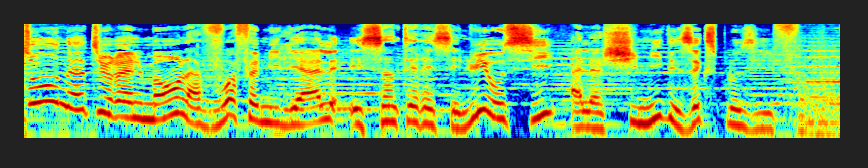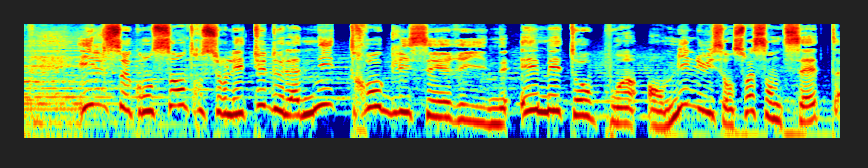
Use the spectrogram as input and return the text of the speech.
tout naturellement la voie familiale et s'intéresser lui aussi à la chimie des explosifs. Il se concentre sur l'étude de la nitroglycérine et met au point en 1867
